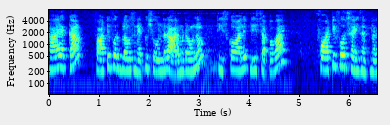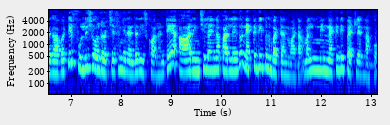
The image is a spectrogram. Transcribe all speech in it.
హాయ్ అక్క. Forty four blouse neck shoulder arm down తీసుకోవాలి. ప్లీజ్ చెప్పవా? ఫార్టీ ఫోర్ సైజ్ అంటున్నారు కాబట్టి ఫుల్ షోల్డర్ వచ్చేసి మీరు ఎంత తీసుకోవాలంటే ఆరు ఇంచులైనా పర్లేదు నెక్ డీప్ని బట్టి అనమాట మళ్ళీ మీరు నెక్ డీప్ పెట్టలేదు నాకు.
